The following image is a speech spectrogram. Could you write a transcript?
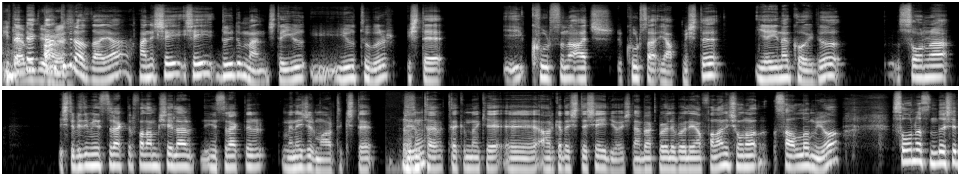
hitap beklenti biraz. biraz daha ya. Hani şey şey duydum ben işte YouTuber işte kursunu aç kursa yapmıştı. Yayına koydu. Sonra işte bizim instructor falan bir şeyler instructor manager mı artık işte bizim ta- takımdaki e, arkadaş işte şey diyor işte bak böyle böyle yap falan hiç ona sallamıyor. Sonrasında işte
